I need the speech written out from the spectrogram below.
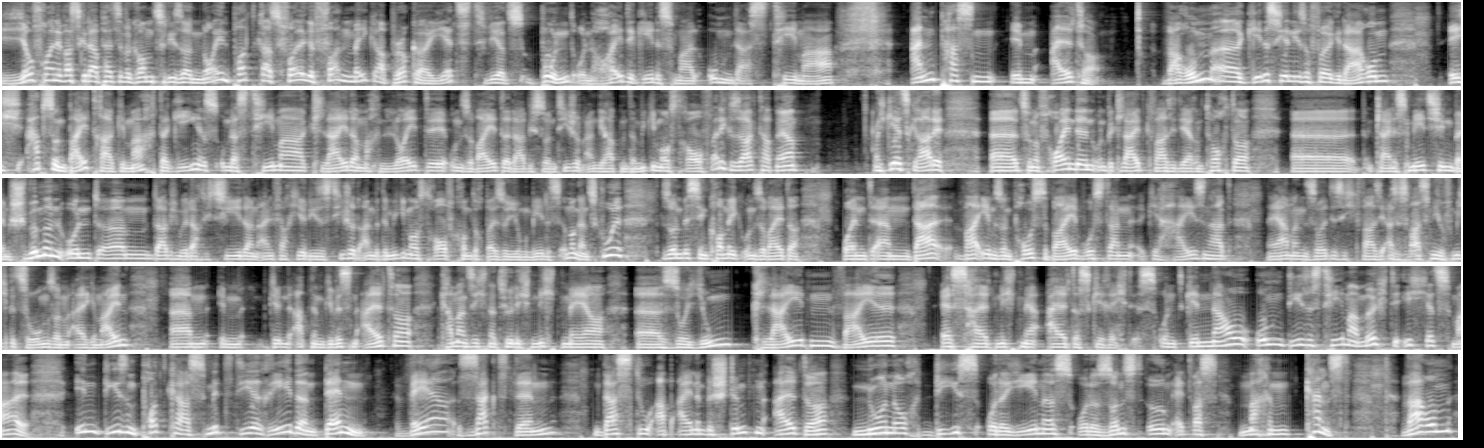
Yo Freunde, was geht ab? Herzlich willkommen zu dieser neuen Podcast-Folge von Make-up Rocker. Jetzt wird's bunt und heute geht es mal um das Thema Anpassen im Alter. Warum äh, geht es hier in dieser Folge darum? Ich habe so einen Beitrag gemacht, da ging es um das Thema Kleider machen Leute und so weiter. Da habe ich so ein T-Shirt angehabt mit der Mickey Mouse drauf, weil ich gesagt habe, naja, ich gehe jetzt gerade äh, zu einer Freundin und begleite quasi deren Tochter, äh, ein kleines Mädchen beim Schwimmen und ähm, da habe ich mir gedacht, ich ziehe dann einfach hier dieses T-Shirt an mit der Mickey Mouse drauf, kommt doch bei so jungen Mädels immer ganz cool, so ein bisschen Comic und so weiter. Und ähm, da war eben so ein Post dabei, wo es dann geheißen hat, naja, man sollte sich quasi, also es war jetzt nicht auf mich bezogen, sondern allgemein, ähm, im, ab einem gewissen Alter kann man sich natürlich nicht mehr äh, so jung kleiden, weil es halt nicht mehr altersgerecht ist. Und genau um dieses Thema möchte ich jetzt mal in diesem Podcast mit dir reden, denn Wer sagt denn, dass du ab einem bestimmten Alter nur noch dies oder jenes oder sonst irgendetwas machen kannst? Warum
